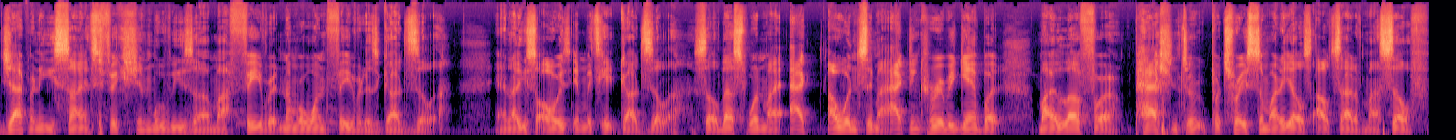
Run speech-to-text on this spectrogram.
Japanese science fiction movies. Uh, my favorite, number one favorite, is Godzilla. And I used to always imitate Godzilla. So that's when my act, I wouldn't say my acting career began, but my love for passion to portray somebody else outside of myself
